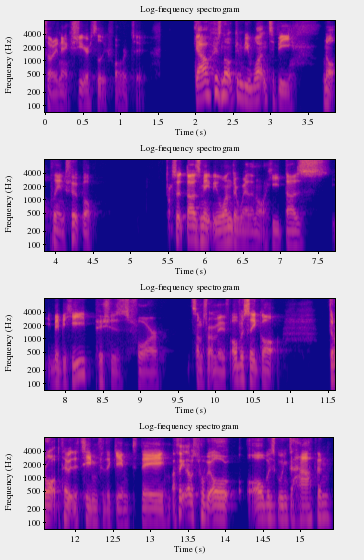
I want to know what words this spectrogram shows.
sorry next year to look forward to. Gallagher's not going to be wanting to be not playing football. So it does make me wonder whether or not he does, maybe he pushes for some sort of move. Obviously, got dropped out of the team for the game today. I think that was probably all, always going to happen.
